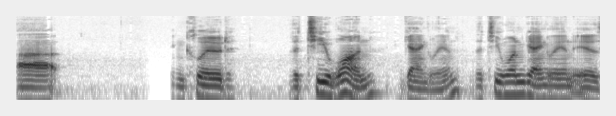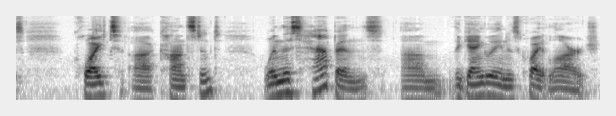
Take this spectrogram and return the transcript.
uh, include the T1 ganglion. The T1 ganglion is quite uh, constant. When this happens, um, the ganglion is quite large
